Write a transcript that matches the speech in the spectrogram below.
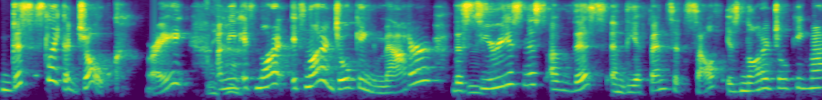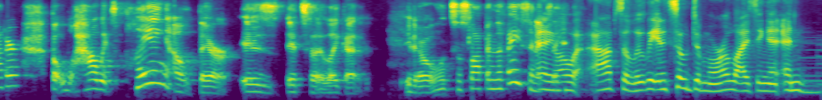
this is like a joke right yeah. i mean it's not it's not a joking matter the mm. seriousness of this and the offense itself is not a joking matter but how it's playing out there is it's a, like a you know it's a slap in the face and it's oh absolutely and it's so demoralizing and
